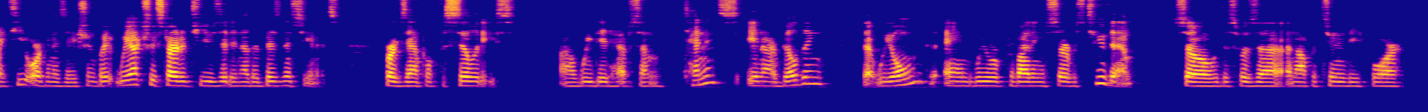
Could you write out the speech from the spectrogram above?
IT organization, but we actually started to use it in other business units. For example, facilities. Uh, we did have some tenants in our building that we owned, and we were providing a service to them. So this was uh, an opportunity for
